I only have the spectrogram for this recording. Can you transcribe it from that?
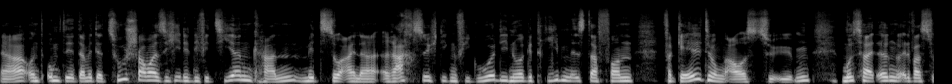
ja, und um die, damit der Zuschauer sich identifizieren kann mit so einer rachsüchtigen Figur, die nur getrieben ist davon, Vergeltung auszuüben, muss halt irgendetwas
